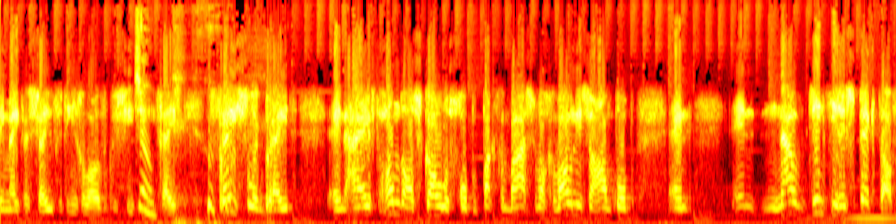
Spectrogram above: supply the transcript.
2,17 meter geloof ik, ziet zijn geest. Vreselijk breed. En hij heeft handen als kolenschoppen, pakt een basketbal gewoon in zijn hand op. En, en nou dwingt hij respect af.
